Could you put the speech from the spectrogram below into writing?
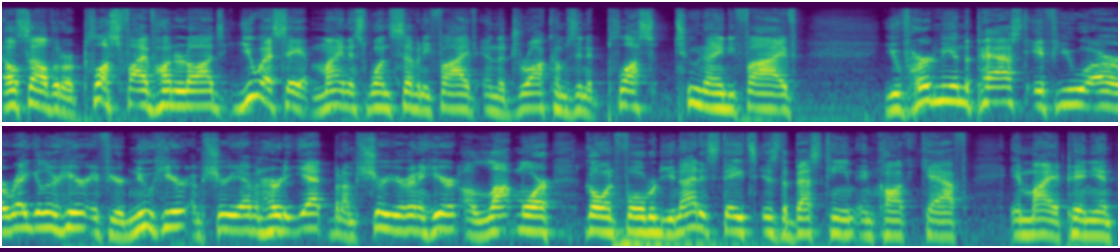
El Salvador plus 500 odds, USA at minus 175, and the draw comes in at plus 295. You've heard me in the past. If you are a regular here, if you're new here, I'm sure you haven't heard it yet, but I'm sure you're going to hear it a lot more going forward. United States is the best team in CONCACAF, in my opinion.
